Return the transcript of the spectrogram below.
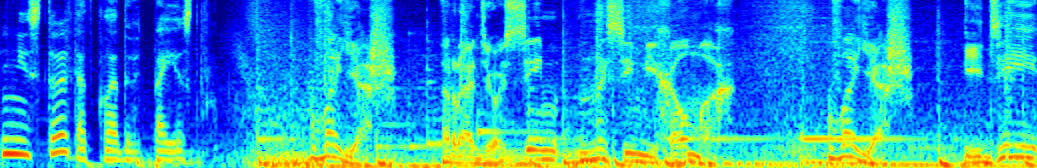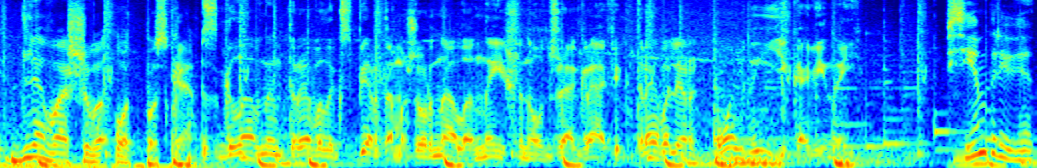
не стоит откладывать поездку. «Вояж» – радио 7 на семи холмах. «Вояж» – идеи для вашего отпуска. С главным travel-экспертом журнала National Geographic Traveler Ольгой Яковиной. Всем привет!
